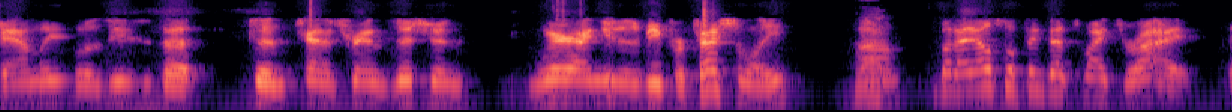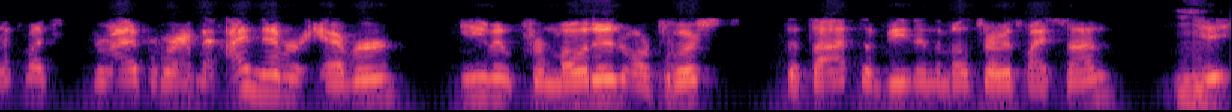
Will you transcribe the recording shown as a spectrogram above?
family was easy to to kind of transition where I needed to be professionally. Right. Um, but I also think that's my drive. That's my drive for where I'm at. I never ever even promoted or pushed the thought of being in the military with my son. Mm-hmm. It,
